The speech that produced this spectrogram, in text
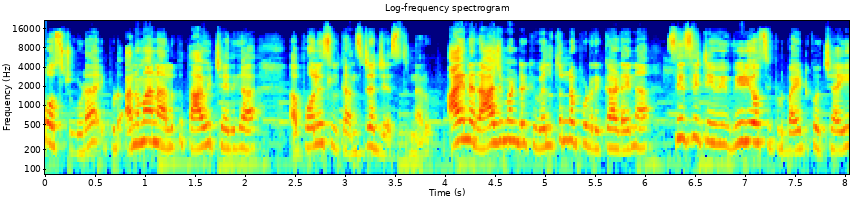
పోస్ట్ కూడా ఇప్పుడు అనుమానాలకు తావిచ్చేదిగా పోలీసులు కన్సిడర్ చేస్తున్నారు. ఆయన రాజమండ్రికి వెళ్తున్నప్పుడు రికార్డ్ అయిన సీసీటీవీ వీడియోస్ ఇప్పుడు బయటకు వచ్చాయి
